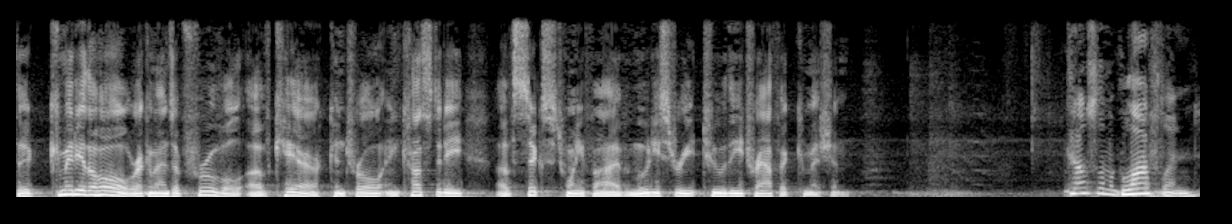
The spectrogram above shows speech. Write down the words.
The Committee of the Whole recommends approval of care, control, and custody of 625 Moody Street to the Traffic Commission. Councilor McLaughlin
